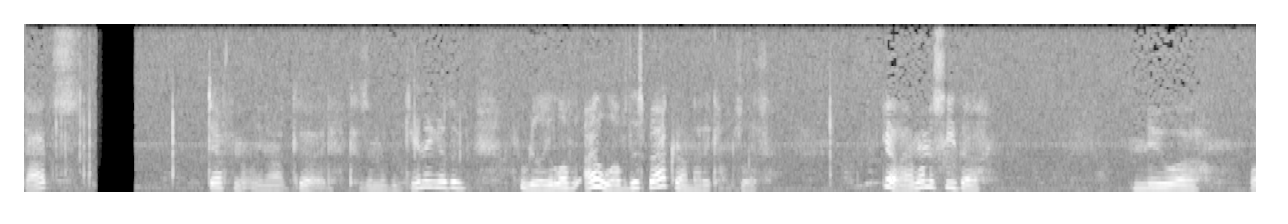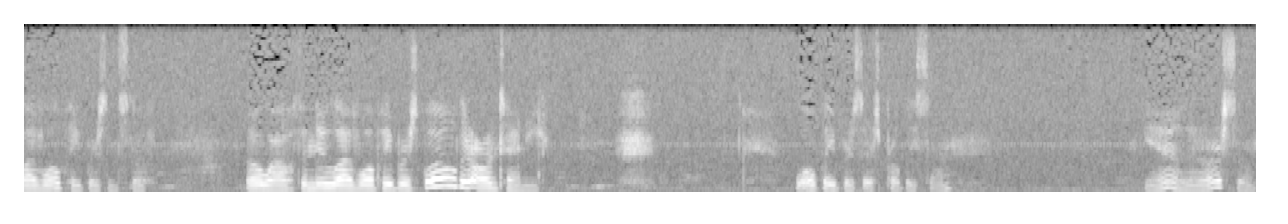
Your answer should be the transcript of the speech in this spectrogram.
That's definitely not good, because in the beginning of the, I really love, I love this background that it comes with. Yeah, I want to see the new uh, live wallpapers and stuff. Oh wow, the new live wallpapers, well, there aren't any. Wallpapers, there's probably some. Yeah, there are some.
